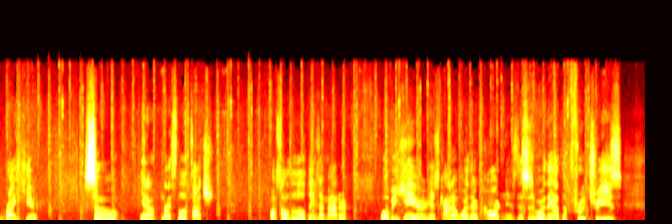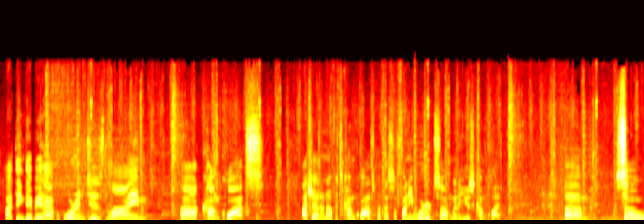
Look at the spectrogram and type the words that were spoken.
right here. So, you know, nice little touch. Also all the little things that matter. Over here is kind of where their garden is. This is where they have the fruit trees. I think they have oranges, lime, uh, kumquats. Actually, I don't know if it's kumquats, but that's a funny word, so I'm gonna use kumquat. Um, so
